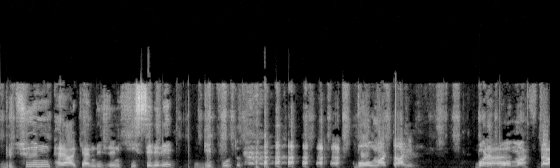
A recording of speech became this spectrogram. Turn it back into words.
bütün perakendecilerin hisseleri dip vurdu. Walmart dahil. Bu arada Ee, Walmart'da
